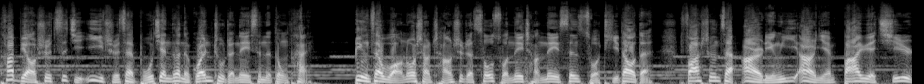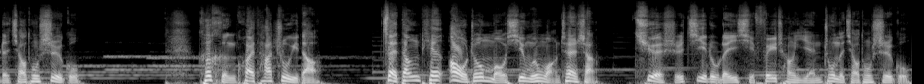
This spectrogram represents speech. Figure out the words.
他表示自己一直在不间断地关注着内森的动态，并在网络上尝试着搜索那场内森所提到的发生在2012年8月7日的交通事故。可很快他注意到，在当天澳洲某新闻网站上确实记录了一起非常严重的交通事故。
